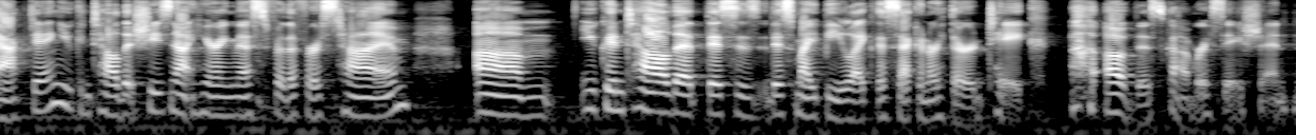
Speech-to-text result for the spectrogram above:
acting. You can tell that she's not hearing this for the first time. Um, you can tell that this is this might be like the second or third take of this conversation.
